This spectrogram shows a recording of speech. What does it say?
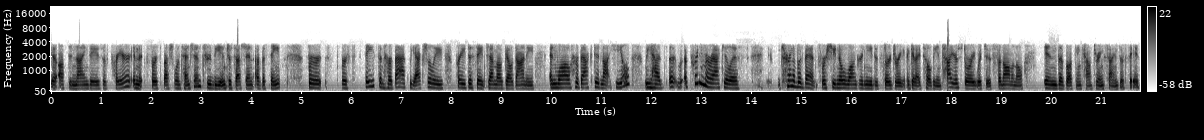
uh, often nine days of prayer and for special intention through the intercession of a saint. For for faith in her back, we actually prayed to Saint Gemma Galgani. And while her back did not heal, we had a, a pretty miraculous turn of events where she no longer needed surgery. Again, I tell the entire story, which is phenomenal in the book Encountering Signs of Faith.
